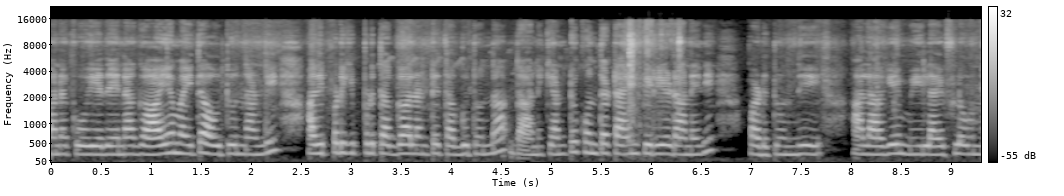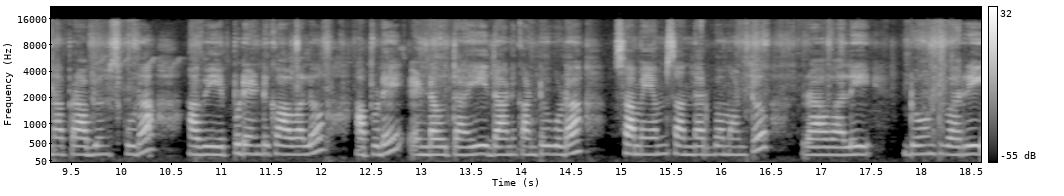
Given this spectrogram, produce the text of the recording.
మనకు ఏదైనా గాయం అయితే అవుతుంది. అవుతుందండి అది ఇప్పటికిప్పుడు తగ్గాలంటే తగ్గుతుందా? దానికి అంటూ కొంత టైం పీరియడ్ అనేది పడుతుంది. అలాగే మీ లైఫ్లో ఉన్న ప్రాబ్లమ్స్ కూడా అవి ఎప్పుడు ఎండ్ కావాలో అప్పుడే ఎండ్ అవుతాయి. దానికంటూ కూడా సమయం సందర్భం అంటూ రావాలి. డోంట్ వరీ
